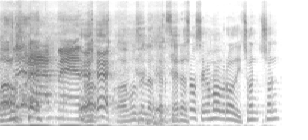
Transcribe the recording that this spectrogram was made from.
Vamos, Va- vamos en la tercera. No, se llama Brody. Son, son,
